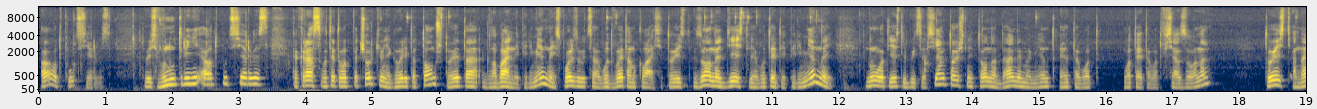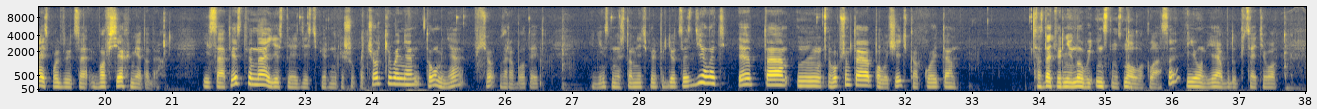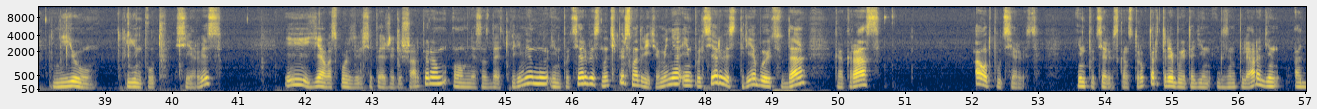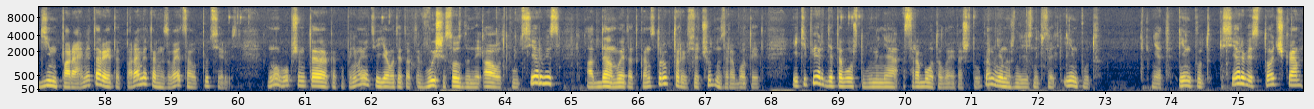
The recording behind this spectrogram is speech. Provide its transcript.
output service. То есть внутренний output сервис, как раз вот это вот подчеркивание говорит о том, что это глобальная переменная используется вот в этом классе. То есть зона действия вот этой переменной, ну вот если быть совсем точной, то на данный момент это вот, вот эта вот вся зона. То есть она используется во всех методах. И, соответственно, если я здесь теперь напишу подчеркивание, то у меня все заработает. Единственное, что мне теперь придется сделать, это, в общем-то, получить какой-то, создать, вернее, новый инстанс нового класса. И он, я буду писать его new input service. И я воспользуюсь, опять же, ReSharper. Он мне создаст переменную input service. Но теперь смотрите, у меня input service требует сюда как раз output сервис. Input сервис конструктор требует один экземпляр, один, один параметр, и этот параметр называется output сервис. Ну, в общем-то, как вы понимаете, я вот этот выше созданный output сервис отдам в этот конструктор, и все чудно заработает. И теперь для того, чтобы у меня сработала эта штука, мне нужно здесь написать input, нет, input точка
